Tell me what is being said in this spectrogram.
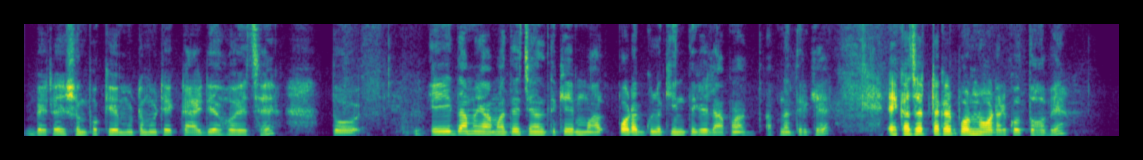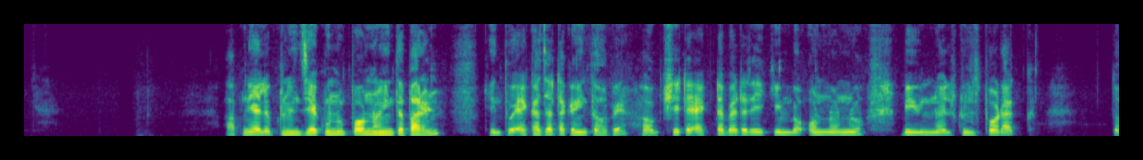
ব্যাটারি সম্পর্কে মোটামুটি একটা আইডিয়া হয়েছে। তো এই দামে আমাদের চ্যানেল থেকে প্রোডাক্টগুলো কিনতে গেলে আপনাদেরকে এক হাজার টাকার পণ্য অর্ডার করতে হবে। আপনি ইলেকট্রনিক যে কোনো পণ্য নিতে পারেন, কিন্তু এক হাজার টাকা নিতে হবে। হোক, সেটা একটা ব্যাটারি কিংবা অন্য অন্য বিভিন্ন ইলেকট্রনিক্স প্রোডাক্ট তো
